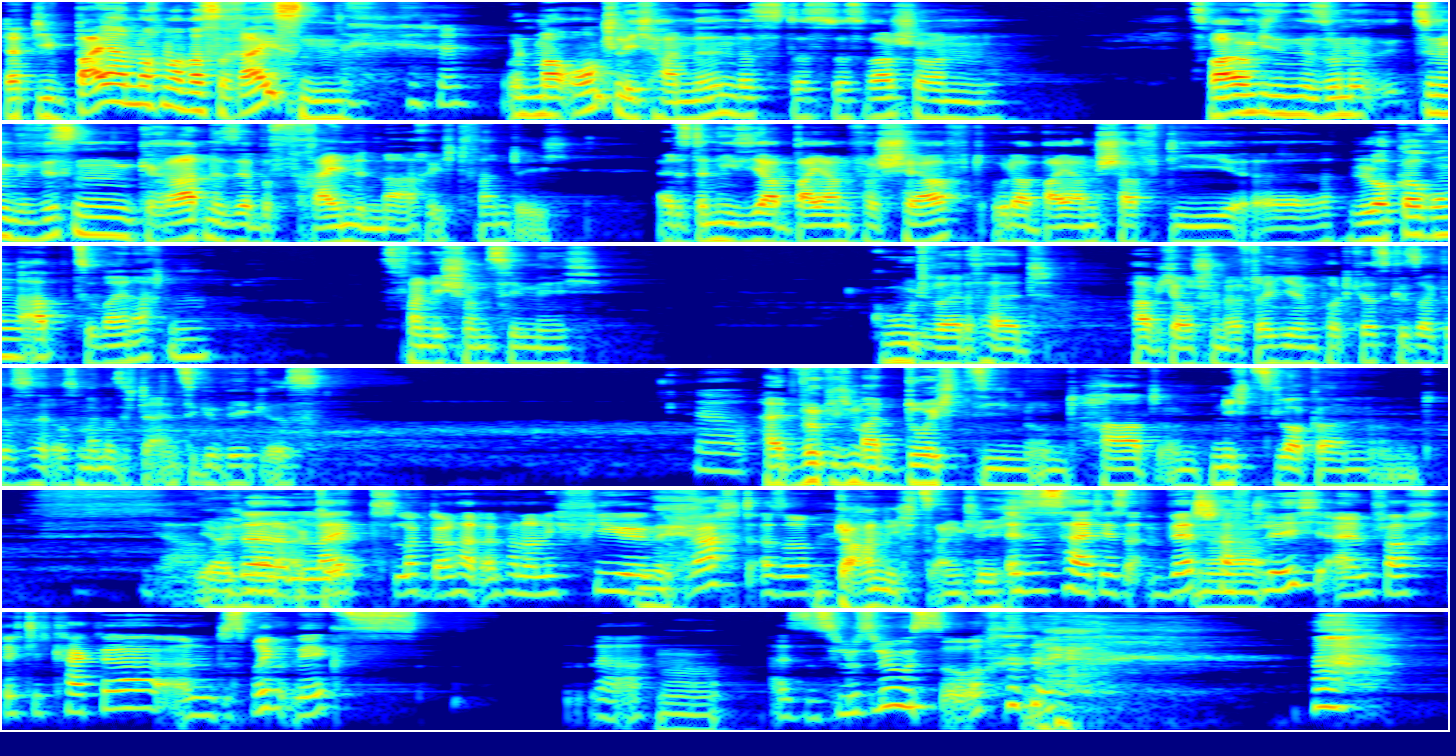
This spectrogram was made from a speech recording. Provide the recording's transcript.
dass die Bayern noch mal was reißen und mal ordentlich handeln, das, das, das war schon... Es war irgendwie eine, so eine, zu einem gewissen Grad eine sehr befreiende Nachricht, fand ich. Als es dann hieß, ja, Bayern verschärft oder Bayern schafft die äh, Lockerungen ab zu Weihnachten. Das fand ich schon ziemlich gut, weil das halt, habe ich auch schon öfter hier im Podcast gesagt, dass es halt aus meiner Sicht der einzige Weg ist ja. halt wirklich mal durchziehen und hart und nichts lockern und Ja, Ja, der meine, Light Lockdown hat einfach noch nicht viel Nee. gebracht. Also gar nichts eigentlich. es ist halt jetzt wirtschaftlich einfach richtig kacke und es bringt nichts. Ja, ja. also es ist lose-lose so.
